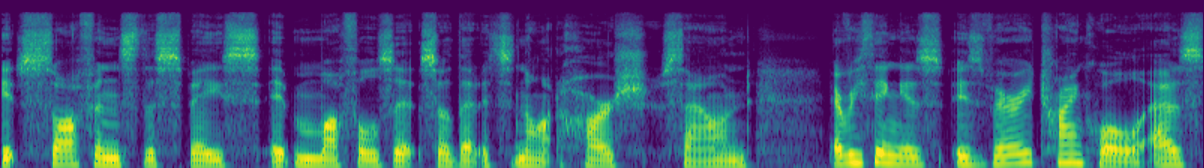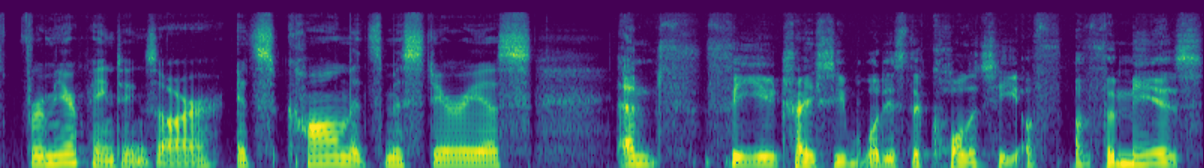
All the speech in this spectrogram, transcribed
it softens the space, it muffles it so that it's not harsh sound. everything is is very tranquil, as Vermeer paintings are. It's calm. It's mysterious. And for you, Tracy, what is the quality of, of Vermeer's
